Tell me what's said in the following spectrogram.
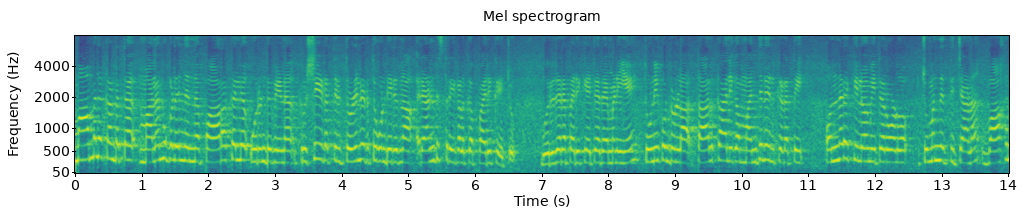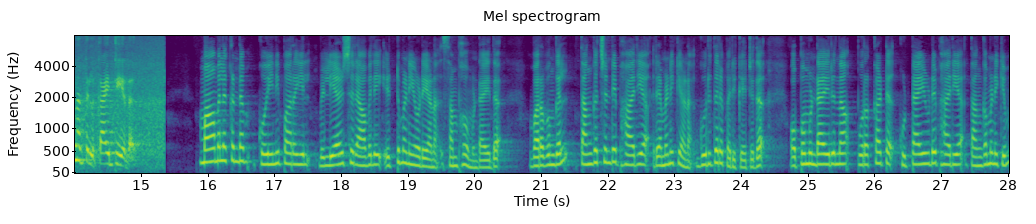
മാമലക്കണ്ടത്ത് മലമുകളിൽ നിന്ന് പാറക്കല്ല് ഉരുണ്ട് വീണ് കൃഷിയിടത്തിൽ തൊഴിലെടുത്തുകൊണ്ടിരുന്ന രണ്ട് സ്ത്രീകൾക്ക് പരിക്കേറ്റു. ഗുരുതര പരിക്കേറ്റ രമണിയെ തുണി കൊണ്ടുള്ള താൽക്കാലിക മഞ്ചലിൽ കിടത്തി ഒന്നര കിലോമീറ്ററോളം ചുമന്നെത്തിച്ചാണ് വാഹനത്തിൽ കയറ്റിയത്. മാമലക്കണ്ടം കൊയിനിപ്പാറയിൽ വെള്ളിയാഴ്ച രാവിലെ എട്ട് മണിയോടെയാണ് സംഭവമുണ്ടായത്. വറവുങ്കൽ തങ്കച്ചന്റെ ഭാര്യ രമണിക്കാണ് ഗുരുതര പരിക്കേറ്റത്. ഒപ്പമുണ്ടായിരുന്ന പുറക്കാട്ട് കുട്ടായിയുടെ ഭാര്യ തങ്കമണിക്കും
